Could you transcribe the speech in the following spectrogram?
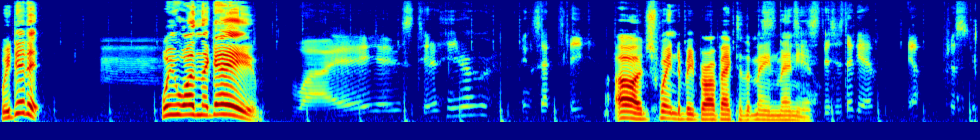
We did it! We won the game! Why are you still here exactly? Oh, I'm just waiting to be brought back to the main menu. This is, this is the game. Yeah, just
